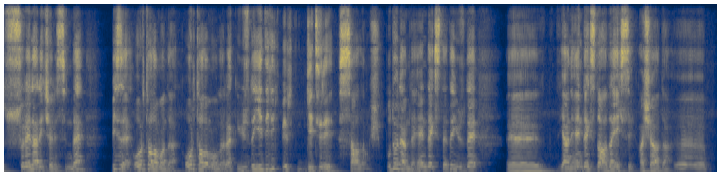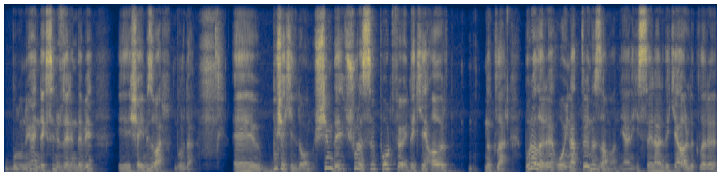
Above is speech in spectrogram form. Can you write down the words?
süreler içerisinde bize ortalamada ortalama olarak yüzde yedilik bir getiri sağlamış. Bu dönemde endekste de yüzde e, yani endeks daha da eksi aşağıda e, bulunuyor. Endeksin üzerinde bir e, şeyimiz var burada. E, bu şekilde olmuş. Şimdi şurası portföydeki ağırlıklar. Buraları oynattığınız zaman yani hisselerdeki ağırlıkları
